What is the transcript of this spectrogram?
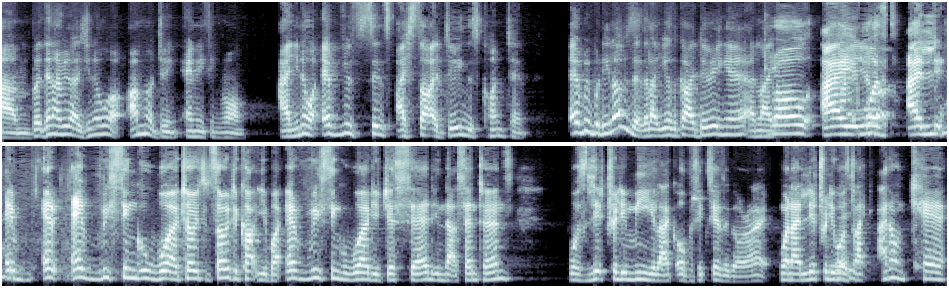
Um, but then i realized you know what? I'm not doing anything wrong. And you know what? Ever since i started doing this content everybody loves it they're like you're the guy doing it and like bro. I was I li- ev- ev- every single word. Sorry to, sorry to cut you, but every single word you just said in that sentence was literally me like over six years ago, right? When I literally was Yeah. like, I don't care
